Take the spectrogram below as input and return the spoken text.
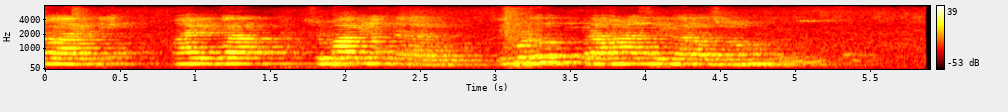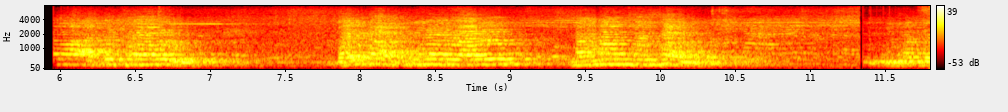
గారికి మా యొక్క శుభాభినందనలు. ఇప్పుడు ప్రమాణ స్వీకారోత్సవం ఉంటుంది. అధ్యక్షురాలు బయట అశ్వినర్ గారు సన్మానం చేస్తారు. శ్రీమతి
